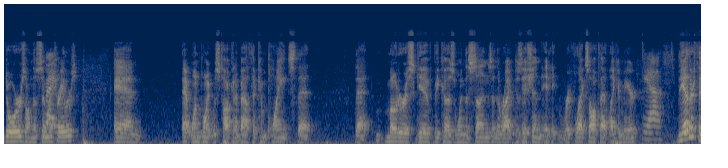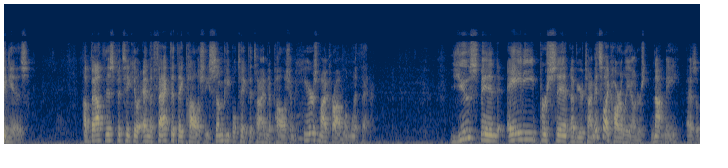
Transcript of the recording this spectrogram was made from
doors on the semi trailers and at one point was talking about the complaints that that motorists give because when the sun's in the right position it reflects off that like a mirror Yeah. the other thing is about this particular, and the fact that they polish these, some people take the time to polish them. Mm-hmm. Here's my problem with that. You spend 80% of your time. It's like Harley owners, not me as a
